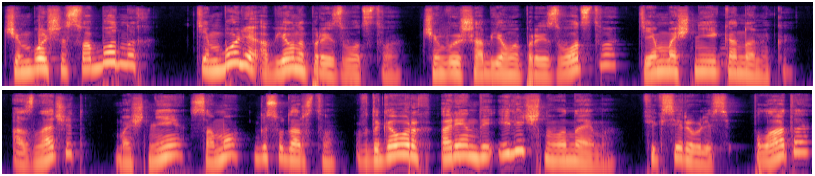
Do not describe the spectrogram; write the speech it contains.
Чем больше свободных, тем более объемно производство. Чем выше объемы производства, тем мощнее экономика. А значит, мощнее само государство. В договорах аренды и личного найма фиксировались плата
